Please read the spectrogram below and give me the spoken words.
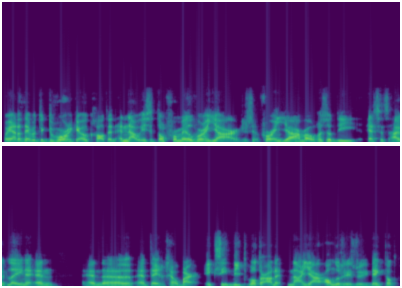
Maar ja, dat hebben we natuurlijk de vorige keer ook gehad. En, en nou is het dan formeel voor een jaar. Dus voor een jaar mogen ze die assets uitlenen en, en, eh, en tegen geld. Maar ik zie niet wat er aan na een jaar anders is. Dus ik denk dat,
